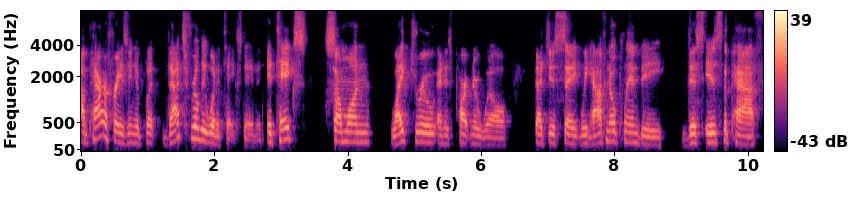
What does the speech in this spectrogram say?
I'm paraphrasing it, but that's really what it takes, David. It takes someone like Drew and his partner Will that just say, we have no plan B. This is the path.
